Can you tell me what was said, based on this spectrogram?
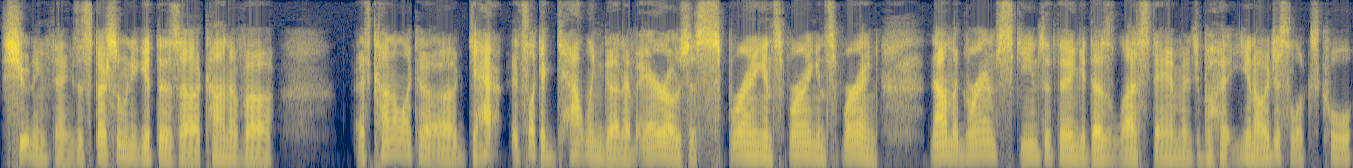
shooting things, especially when you get this uh, kind of uh, it's kind of like a, a gat. It's like a Gatling gun of arrows just spraying and spraying and spraying. Now, in the grand schemes of thing, it does less damage, but you know, it just looks cool,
